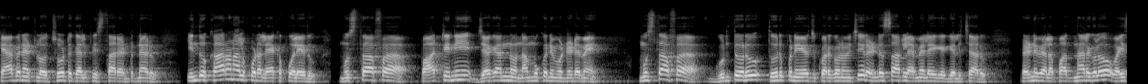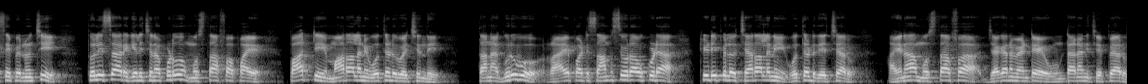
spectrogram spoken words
కేబినెట్లో చోటు కల్పిస్తారంటున్నారు. ఇందు కారణాలు కూడా లేకపోలేదు. ముస్తాఫా పార్టీని జగన్ను నమ్ముకుని ఉండడమే. ముస్తాఫా గుంటూరు తూర్పు నియోజకవర్గం నుంచి రెండుసార్లు ఎమ్మెల్యేగా గెలిచారు. రెండు వేల పద్నాలుగులో వైసీపీ నుంచి తొలిసారి గెలిచినప్పుడు ముస్తాఫాపై పార్టీ మారాలని ఒత్తిడి వచ్చింది. తన గురువు రాయపాటి సాంబశివరావు కూడా టీడీపీలో చేరాలని ఒత్తిడి తెచ్చారు. అయినా ముస్తాఫా జగన్ వెంటే ఉంటానని చెప్పారు.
